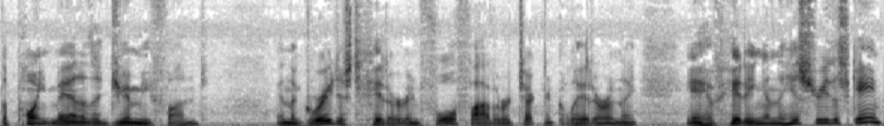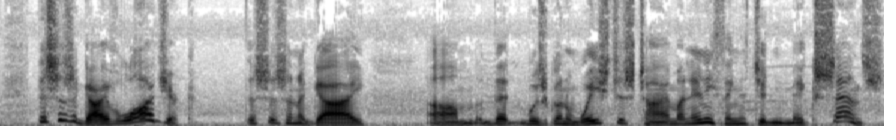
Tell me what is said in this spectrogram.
the point man of the Jimmy Fund, and the greatest hitter and forefather, a technical hitter, and they have hitting in the history of this game. This is a guy of logic. This isn't a guy um, that was going to waste his time on anything that didn't make sense.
